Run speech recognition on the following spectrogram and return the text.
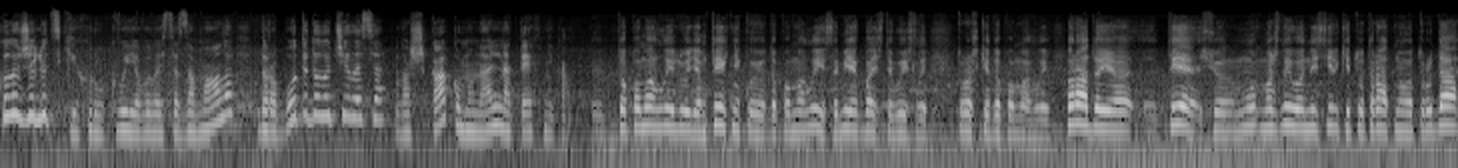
Коли вже людських рук виявилося замало, до роботи долучилася важка комунальна техніка. допомогли людям технікою, допомогли і самі, як бачите, вийшли, трошки допомогли. Радує те, що можливо не стільки тут ратного труда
